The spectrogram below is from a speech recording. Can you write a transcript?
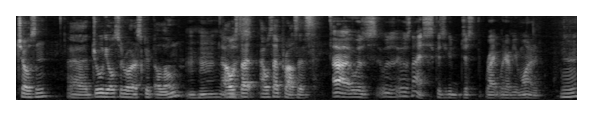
chosen. Uh, Julie also wrote a script alone. Mm-hmm. How was that? How was that process? Uh, it was it was it was nice because you could just write whatever you wanted. Mm.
